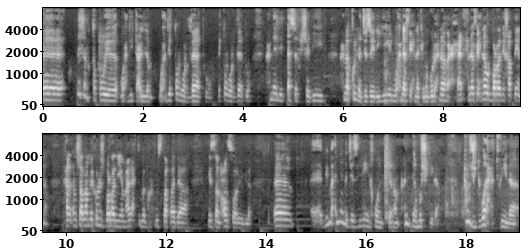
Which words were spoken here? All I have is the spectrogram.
آه، مثل التطوير واحد يتعلم واحد يطور ذاته يطور ذاته. إحنا للأسف الشديد إحنا كنا جزائريين وإحنا في إحنا كما نقولوا إحنا إحنا في إحنا والبراني خاطينا. إن شاء الله ما يكونوش برانيه معنا حتى ما يكون مصطفى هذا إنسان عنصري وكذا. آه، بما أننا جزائريين اخواني الكرام عندنا مشكلة. توجد واحد فينا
